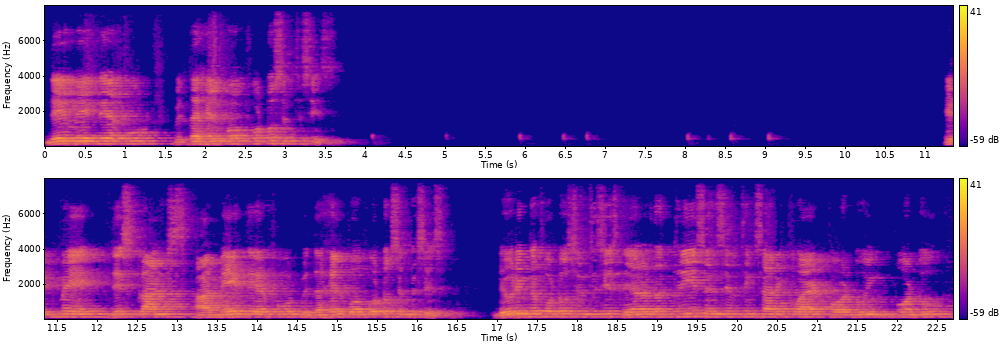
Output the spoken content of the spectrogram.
They make their food with the help of photosynthesis. It may, these plants are made their food with the help of photosynthesis. During the photosynthesis, there are the three essential things are required for doing, for do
